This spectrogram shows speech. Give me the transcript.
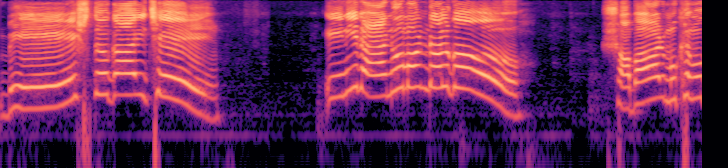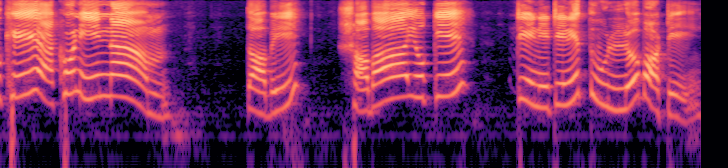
বেশ তো গাইছে। ইনি রানু মণ্ডল গো। সবার মুখে মুখে এখন এর নাম। তবে সবাই ওকে টেনে টেনে তুলল বটে।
